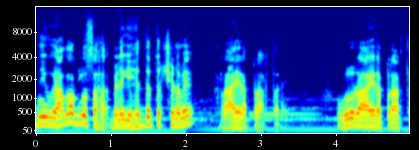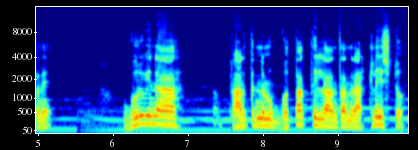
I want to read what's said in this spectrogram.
ನೀವು ಯಾವಾಗಲೂ ಸಹ ಬೆಳಗ್ಗೆ ಎದ್ದ ತಕ್ಷಣವೇ ರಾಯರ ಪ್ರಾರ್ಥನೆ. ಗುರುರಾಯರ ಪ್ರಾರ್ಥನೆ. ಗುರುವಿನ ಪ್ರಾರ್ಥನೆ ನಮ್ಗೆ ಗೊತ್ತಾಗ್ತಿಲ್ಲ ಅಂತಂದರೆ ಅಟ್ಲೀಸ್ಟ್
